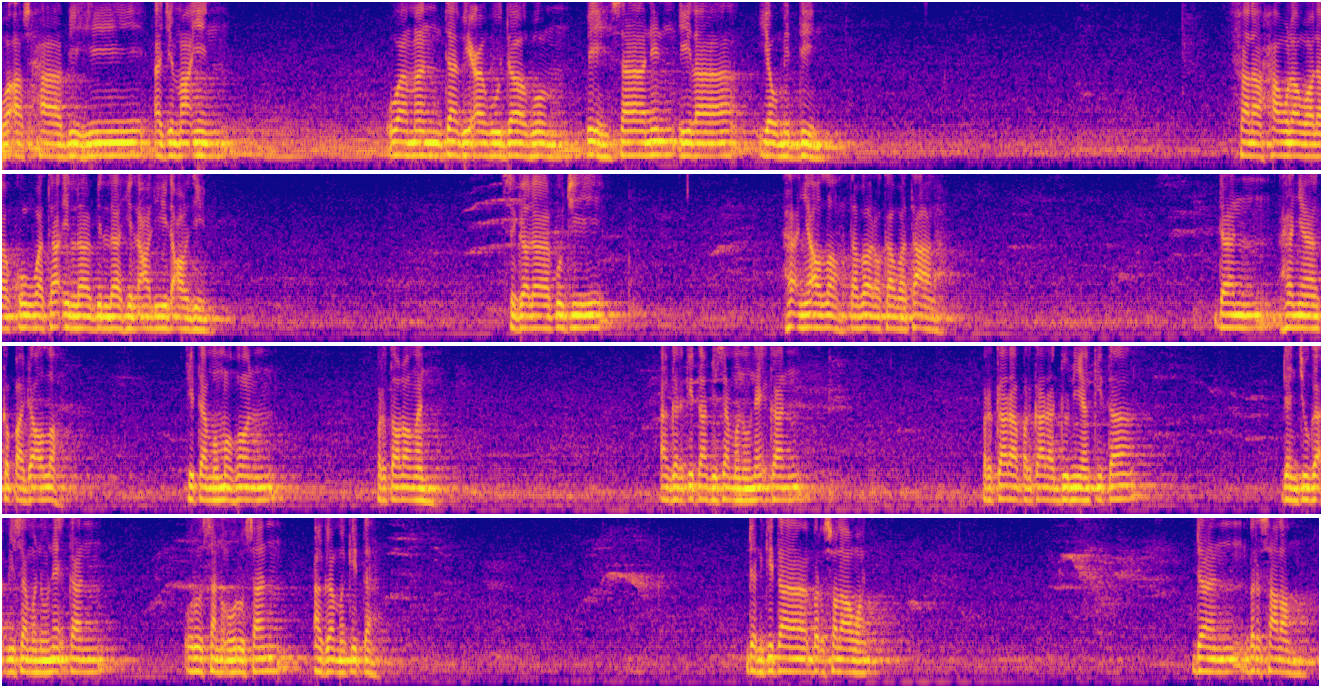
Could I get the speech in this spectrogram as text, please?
وأصحابه أجمعين ومن تبع هداهم بإحسان إلى يوم الدين فلا حول ولا قوة إلا بالله العلي العظيم Segala puji haknya Allah tabaraka wa taala dan hanya kepada Allah kita memohon pertolongan agar kita bisa menunaikan perkara-perkara dunia kita dan juga bisa menunaikan urusan-urusan agama kita. Dan kita bersolawat dan bersalam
